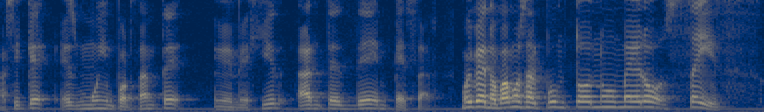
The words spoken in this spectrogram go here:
Así que es muy importante elegir antes de empezar. Muy bien, nos vamos al punto número 6.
